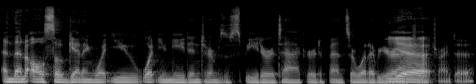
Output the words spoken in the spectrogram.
and then also getting what you what you need in terms of speed or attack or defense or whatever you're Yeah. actually trying to.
